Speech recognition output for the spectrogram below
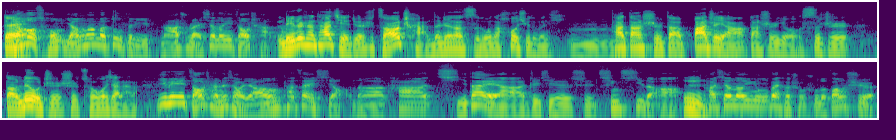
对，然后从羊妈妈肚子里拿出来，相当于早产了。理论上，它解决的是早产的人造子宫的后续的问题。嗯，它当时的八只羊，当时有四只。到六只是存活下来了，因为早产的小羊它再小呢，它脐带啊这些是清晰的啊，嗯，它相当于用外科手术的方式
